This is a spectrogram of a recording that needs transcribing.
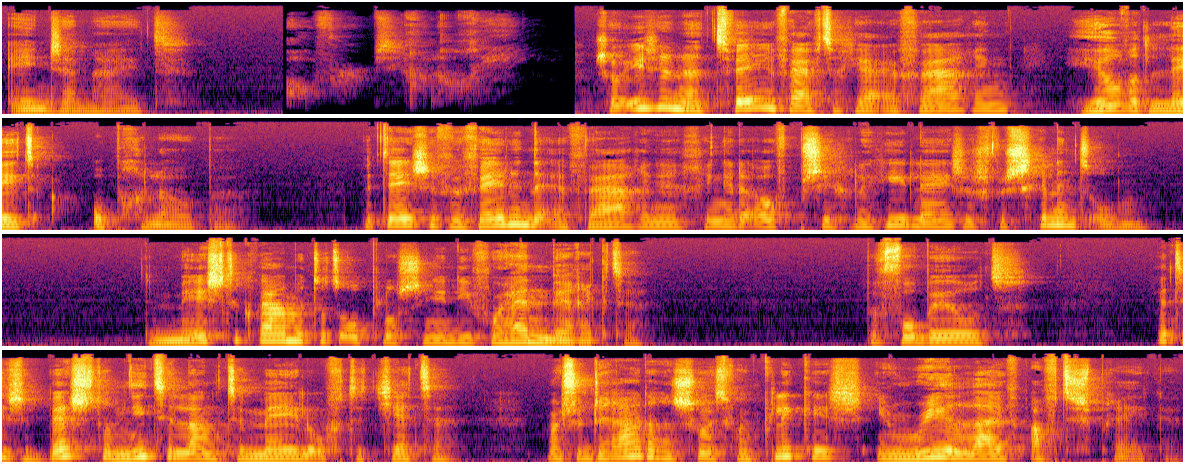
eenzaamheid. Over psychologie. Zo is er na 52 jaar ervaring heel wat leed opgelopen. Met deze vervelende ervaringen gingen de overpsychologielezers verschillend om. De meeste kwamen tot oplossingen die voor hen werkten. Bijvoorbeeld, het is het best om niet te lang te mailen of te chatten, maar zodra er een soort van klik is, in real life af te spreken.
